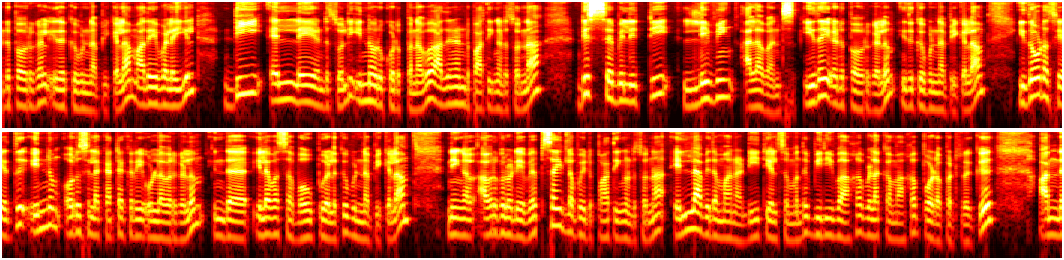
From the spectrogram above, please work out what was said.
எடுப்பவர்கள் இதற்கு விண்ணப்பிக்கலாம். அதே வேளையில் டிஎல்ஏ என்று சொல்லி இன்னொரு கொடுப்பனவு. அது என்னென்று பார்த்தீங்கன்னு சொன்னால் டிசபிலிட்டி லிவிங் அலவன்ஸ் இதை எடுப்பவர்களும் இதுக்கு விண்ணப்பிக்கலாம். இதோடு சேர்த்து இன்னும் ஒரு சில கேட்டகரி உள்ளவர்களும் இந்த இலவச வகுப்புகளுக்கு விண்ணப்பிக்கலாம். நீங்கள் அவர்களுடைய வெப்சைட்டில் போயிட்டு பார்த்தீங்கன்னு சொன்னால் எல்லா விதமான டீட்டெயில்ஸும் வந்து விரிவாக விளக்கமாக போடப்பட்டிருக்கு. அந்த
